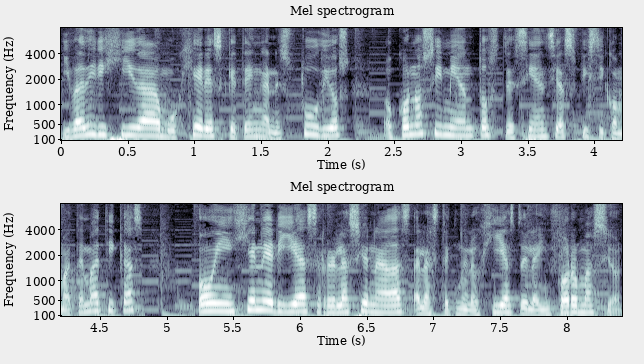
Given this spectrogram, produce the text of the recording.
y va dirigida a mujeres que tengan estudios o conocimientos de ciencias físico-matemáticas o ingenierías relacionadas a las tecnologías de la información.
